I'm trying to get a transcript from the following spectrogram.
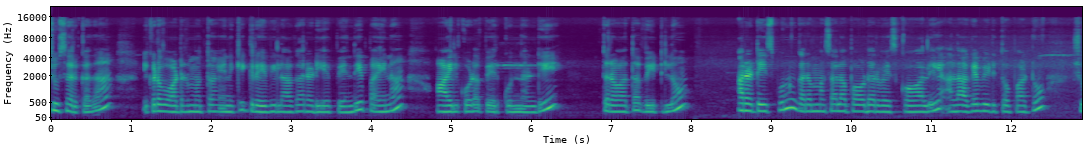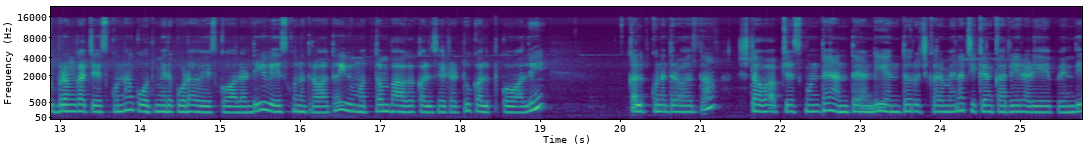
చూసారు కదా ఇక్కడ వాటర్ మొత్తం ఇనికి గ్రేవీ లాగా రెడీ అయిపోయింది. పైన ఆయిల్ కూడా పేర్కొందండి. తర్వాత వీటిలో అర టీ స్పూన్ గరం మసాలా పౌడర్ వేసుకోవాలి. అలాగే వీటితో పాటు శుభ్రంగా చేసుకున్న కొత్తిమీర కూడా వేసుకోవాలండి. వేసుకున్న తర్వాత ఇవి మొత్తం బాగా కలిసేటట్టు కలుపుకోవాలి. కలుపుకున్న తర్వాత స్టవ్ ఆఫ్ చేసుకుంటే అంతే అండి. ఎంతో రుచికరమైన చికెన్ కర్రీ రెడీ అయిపోయింది.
